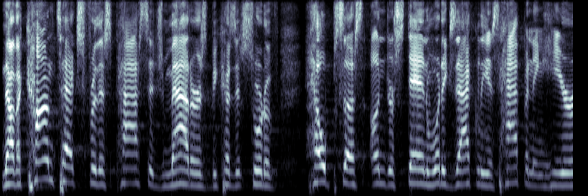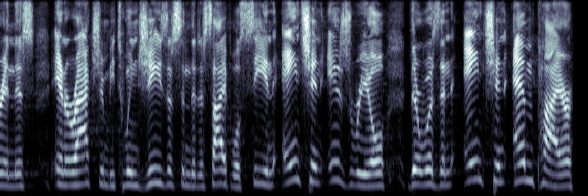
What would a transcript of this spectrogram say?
Now, the context for this passage matters because it sort of helps us understand what exactly is happening here in this interaction between Jesus and the disciples. See, in ancient Israel, there was an ancient empire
